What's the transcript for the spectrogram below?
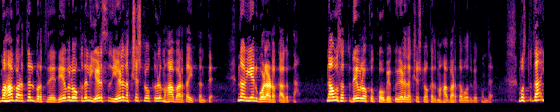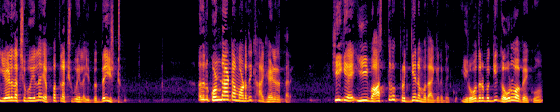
ಮಹಾಭಾರತದಲ್ಲಿ ಬರ್ತದೆ. ದೇವಲೋಕದಲ್ಲಿ ಏಳು ಏಳು ಲಕ್ಷ ಶ್ಲೋಕಗಳು ಮಹಾಭಾರತ ಇತ್ತಂತೆ. ನಾವು ಏನು ಗೋಳಾಡೋಕ್ಕಾಗುತ್ತಾ? ನಾವು ಸತ್ತು ದೇವಲೋಕಕ್ಕೆ ಹೋಗಬೇಕು, ಏಳು ಲಕ್ಷ ಶ್ಲೋಕದ ಮಹಾಭಾರತ ಓದಬೇಕು ಅಂದರೆ. ವಸ್ತುತಃ ಏಳು ಲಕ್ಷವೂ ಇಲ್ಲ, ಎಪ್ಪತ್ತು ಲಕ್ಷವೂ ಇಲ್ಲ, ಇದ್ದದ್ದೇ ಇಷ್ಟು. ಅದನ್ನು ಕೊಂಡಾಟ ಮಾಡೋದಕ್ಕೆ ಹಾಗೆ ಹೇಳಿರ್ತಾರೆ. ಹೀಗೆ ಈ ವಾಸ್ತವ ಪ್ರಜ್ಞೆ ನಮ್ಮದಾಗಿರಬೇಕು. ಇರೋದ್ರ ಬಗ್ಗೆ ಗೌರವ ಬೇಕು.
